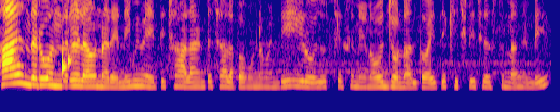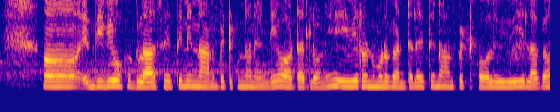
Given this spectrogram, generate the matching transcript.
హాయ్ అందరూ అందరూ ఎలా ఉన్నారండి? మేమైతే చాలా అంటే చాలా బాగున్నామండి. ఈరోజు వచ్చేసి నేను జొన్నలతో అయితే కిచిడి చేస్తున్నానండి. ఇవి ఒక గ్లాస్ అయితే నేను నానబెట్టుకున్నానండి వాటర్లోని. ఇవి రెండు మూడు గంటలు అయితే నానబెట్టుకోవాలి ఇవి ఇలాగా.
